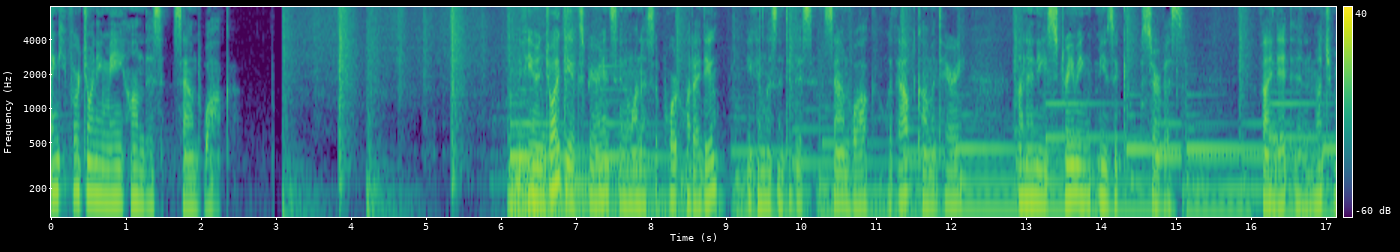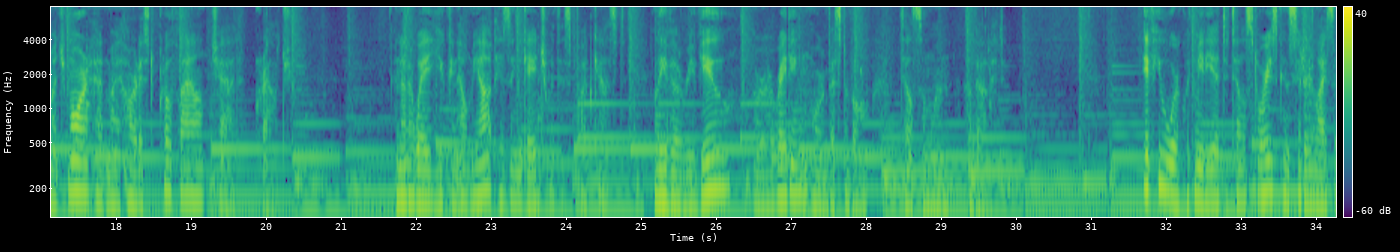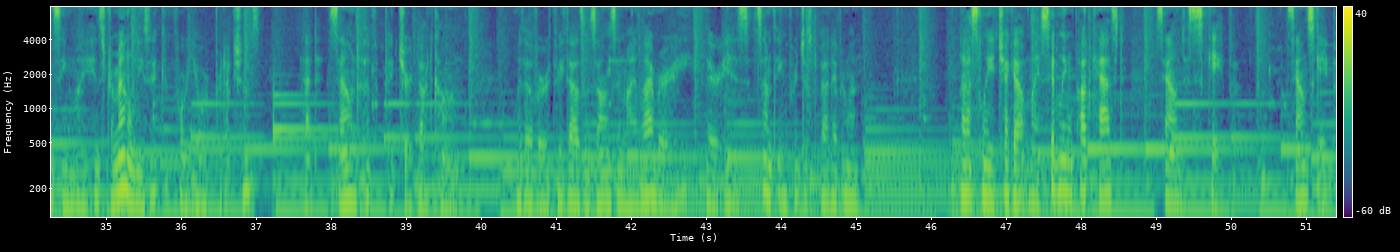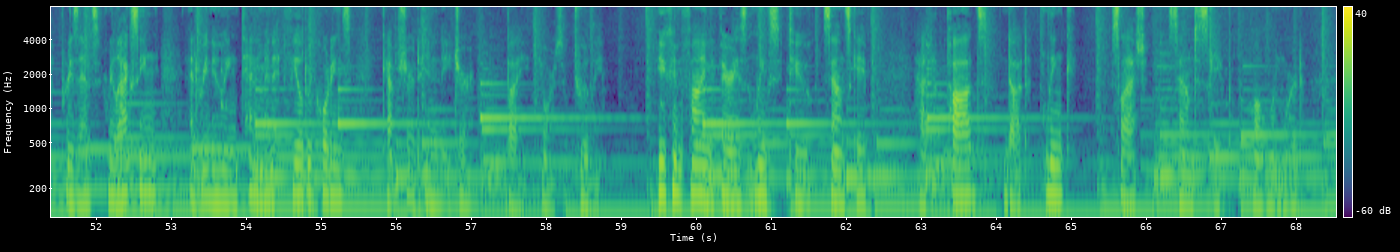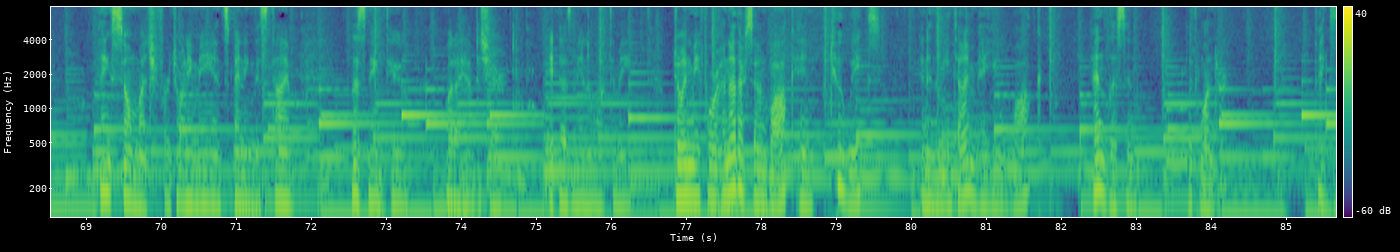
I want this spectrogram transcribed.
Thank you for joining me on this sound walk. If you enjoyed the experience and want to support what I do, you can listen to this sound walk without commentary on any streaming music service. Find it and much, much more at my artist profile, Chad Crouch. Another way you can help me out is engage with this podcast. Leave a review or a rating, or best of all, tell someone about it. If you work with media to tell stories, consider licensing my instrumental music for your productions at soundofpicture.com. With over 3,000 songs in my library, there is something for just about everyone. Lastly, check out my sibling podcast, Soundscape. Soundscape presents relaxing and renewing 10 minute field recordings captured in nature by yours truly. You can find various links to Soundscape at pods.link slash soundscape, all one word. Thanks so much for joining me and spending this time listening to what I have to share. It does mean a lot to me. Join me for another sound walk in two weeks, and in the meantime, may you walk and listen with wonder. Thanks.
